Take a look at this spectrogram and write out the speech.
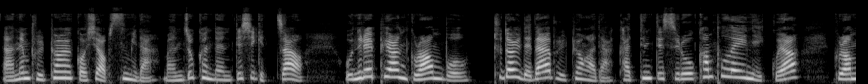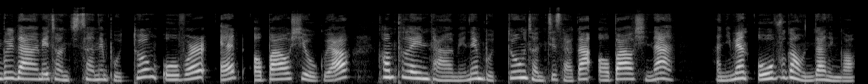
나는 불평할 것이 없습니다. 만족한다는 뜻이겠죠? 오늘의 표현 grumble. 투덜대다, 불평하다. 같은 뜻으로 complain이 있고요. grumble 다음에 전치사는 보통 over, at, about이 오고요. complain 다음에는 보통 전치사가 about이나 아니면 of가 온다는 거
